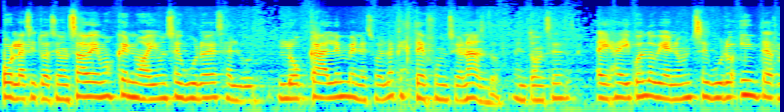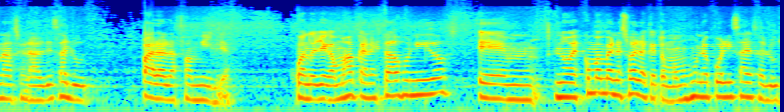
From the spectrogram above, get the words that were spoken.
por la situación sabemos que no hay un seguro de salud local en Venezuela que esté funcionando. Entonces es ahí cuando viene un seguro internacional de salud para la familia. Cuando llegamos acá en Estados Unidos, eh, no es como en Venezuela que tomamos una póliza de salud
